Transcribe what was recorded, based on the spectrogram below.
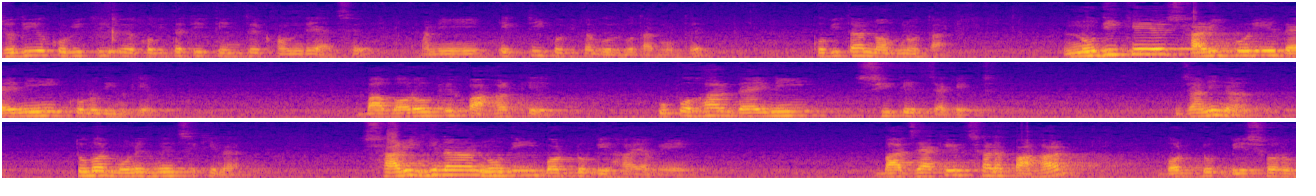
যদিও কবিটি কবিতাটি তিনটে খণ্ডে আছে আমি একটি কবিতা বলব তার মধ্যে। কবিতা নগ্নতা। নদীকে শাড়ি পরিয়ে দেয়নি কোনোদিন কেউ বা বরফের পাহাড়কে উপহার দেয়নি শীতের জ্যাকেট। জানি না তোমার মনে হয়েছে কিনা শাড়িহীনা নদী বড্ড বেহায়া মেয়ে। বা জ্যাকেট ছাড়া পাহাড়, বড্ড বেসরম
